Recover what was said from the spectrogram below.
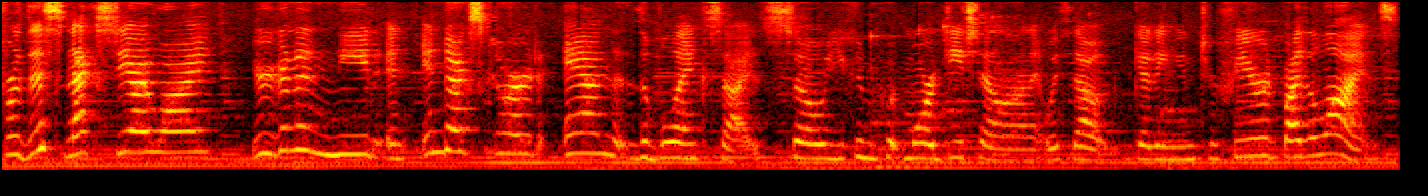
For this next DIY, you're gonna need an index card and the blank side, so you can put more detail on it without getting interfered by the lines.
